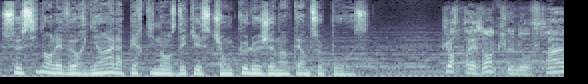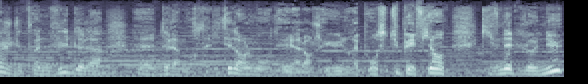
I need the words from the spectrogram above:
Ceci n'enlève rien à la pertinence des questions que le jeune interne se pose que représente le naufrage du point de vue de la, euh, de la mortalité dans le monde Et alors j'ai eu une réponse stupéfiante qui venait de l'ONU.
